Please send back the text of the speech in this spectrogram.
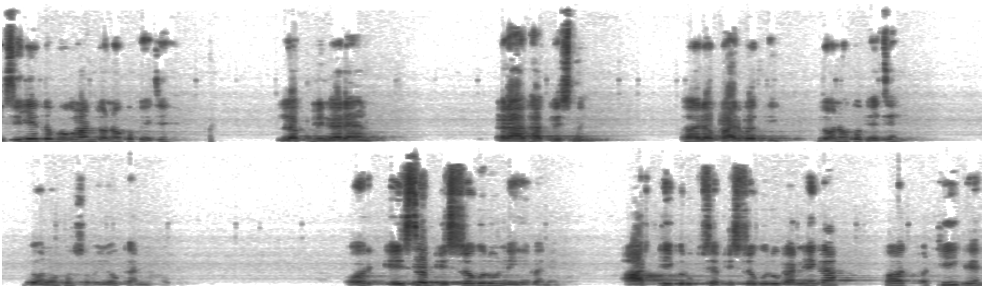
इसीलिए तो भगवान दोनों को भेजे हैं। लक्ष्मी नारायण, राधा कृष्ण, हर पार्वती, दोनों को भेजे हैं। दोनों को सहयोग करना। और ऐसे विश्वगुरु नहीं बने। आर्थिक रूप से विश्वगुरु बनने का और ठीक है,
